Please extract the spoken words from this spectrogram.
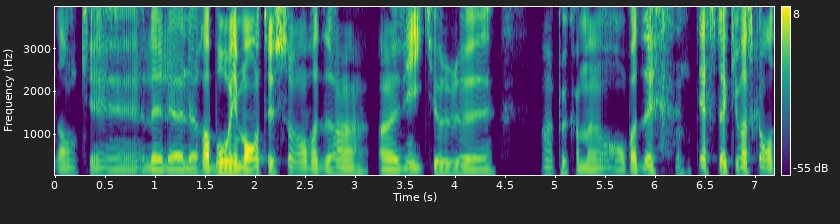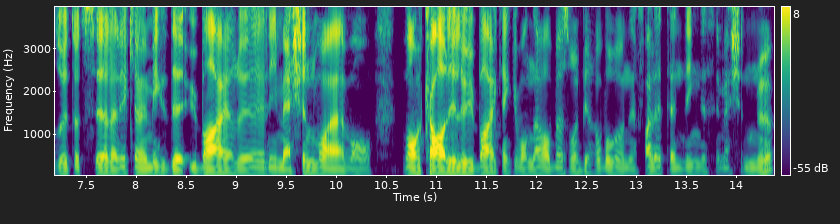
Donc, euh, le, robot est monté sur, on va dire, un, véhicule euh, un peu comme, on va dire, une Tesla qui va se conduire toute seule avec un mix de Uber. Les machines vont, vont, vont caler le Uber quand ils vont en avoir besoin, puis le robot va faire le tending de ces machines-là.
